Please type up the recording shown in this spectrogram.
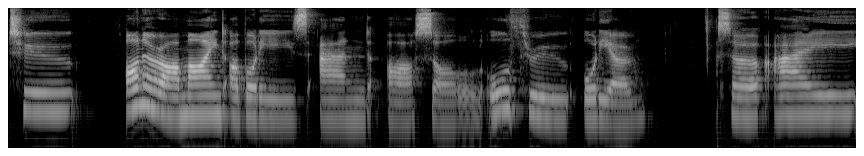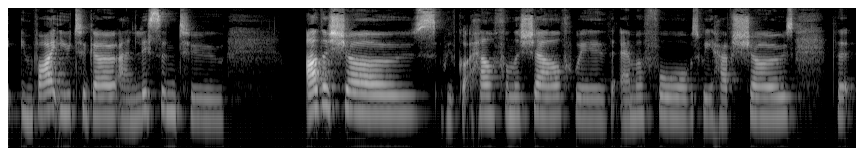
to honor our mind, our bodies, and our soul, all through audio. So I invite you to go and listen to other shows. We've got Health on the Shelf with Emma Forbes. We have shows that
